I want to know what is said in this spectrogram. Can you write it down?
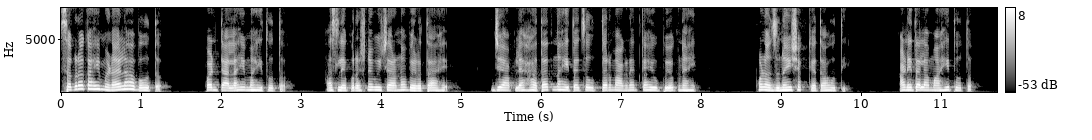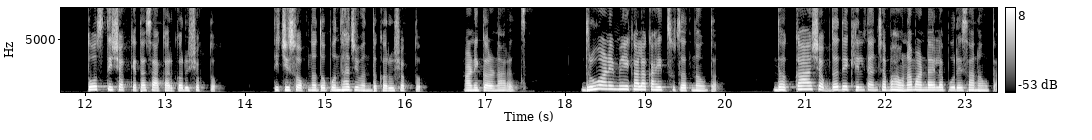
सगळं काही मिळायला हवं होतं पण त्यालाही माहीत होतं. असले प्रश्न विचारणं व्यर्थ आहे जे आपल्या हातात नाही त्याचं उत्तर मागण्यात काही उपयोग नाही. पण अजूनही शक्यता होती आणि त्याला माहीत होतं. तोच ती शक्यता साकार करू शकतो. तिची स्वप्न तो पुन्हा जिवंत करू शकतो आणि करणारच. ध्रुव आणि मेहिकाला काहीच सुचत नव्हतं. धक्का हा शब्द देखील त्यांच्या भावना मांडायला पुरेसा नव्हता.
